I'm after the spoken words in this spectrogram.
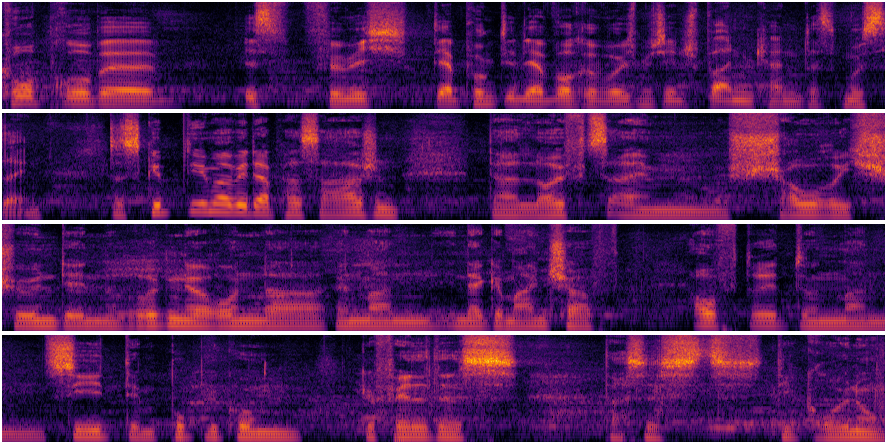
Chorprobe ist für mich der Punkt in der Woche, wo ich mich entspannen kann. Das muss sein. Es gibt immer wieder Passagen, da läuft es einem schaurig schön den Rücken herunter, wenn man in der Gemeinschaft auftritt und man sieht, dem Publikum gefällt es. Das ist die Krönung.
